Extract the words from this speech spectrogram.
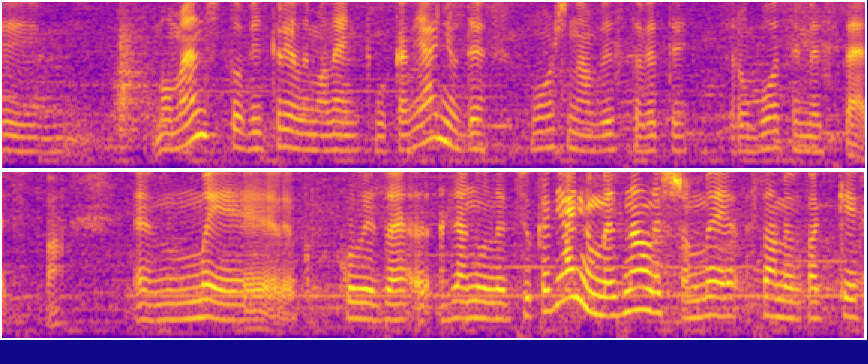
е, момент, що відкрили маленьку кав'ярню, де можна виставити роботи мистецтва. Е, Ми, коли заглянули в цю кав'ярню, ми знали, що ми саме в таких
